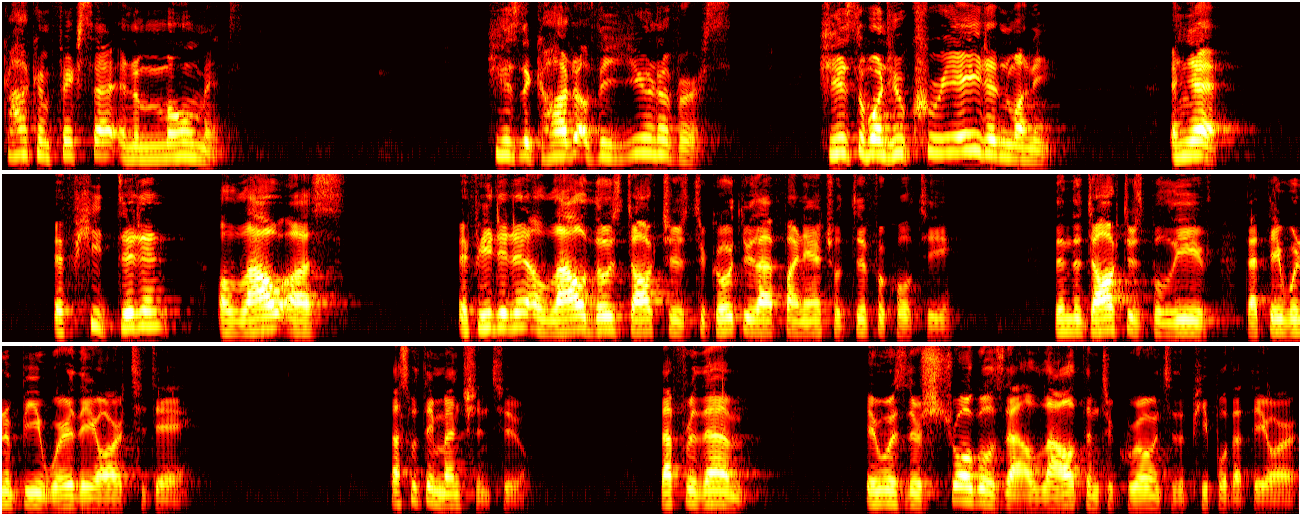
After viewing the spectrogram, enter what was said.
God can fix that in a moment. He is the God of the universe. He is the one who created money. And yet, if He didn't allow us, if He didn't allow those doctors to go through that financial difficulty, then the doctors believed that they wouldn't be where they are today. That's what they mentioned too. That for them, it was their struggles that allowed them to grow into the people that they are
